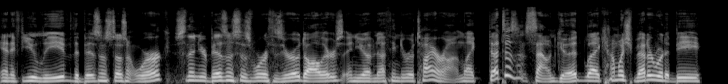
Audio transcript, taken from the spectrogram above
And if you leave the business doesn't work. So then your business is worth zero dollars and you have nothing to retire on. Like that doesn't sound good. Like how much better would it be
